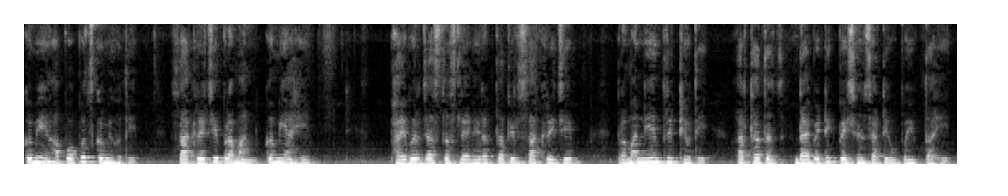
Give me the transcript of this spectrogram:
कमी आपोआपच कमी होते. साखरेचे प्रमाण कमी आहे. फायबर जास्त असल्याने रक्तातील साखरेचे प्रमाण नियंत्रित ठेवते. अर्थातच डायबेटिक पेशंटसाठी उपयुक्त आहे.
